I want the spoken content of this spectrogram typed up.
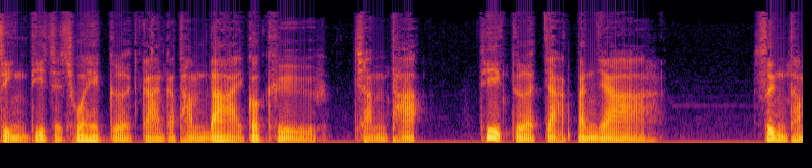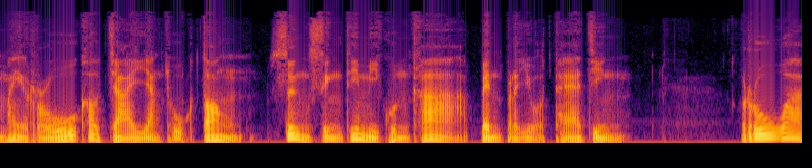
สิ่งที่จะช่วยให้เกิดการกระทำได้ก็คือ ฉันทะที่เกิดจากปัญญา ซึ่งทำให้รู้เข้าใจอย่างถูกต้อง ซึ่งสิ่งที่มีคุณค่าเป็นประโยชน์แท้จริง รู้ว่า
